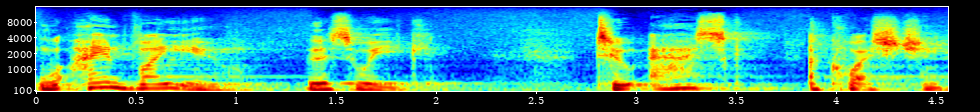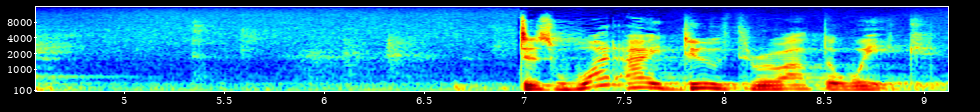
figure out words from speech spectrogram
Well, I invite you this week to ask a question Does what I do throughout the week,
